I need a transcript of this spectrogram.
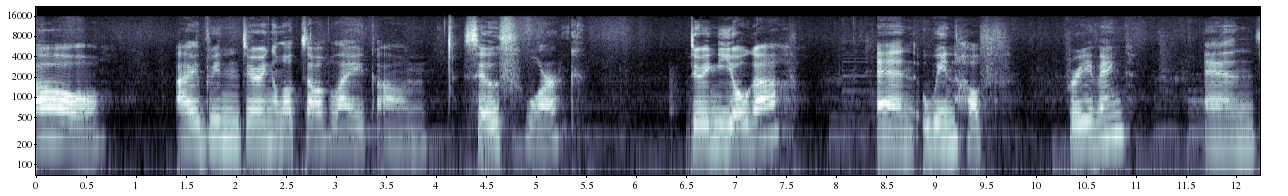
Oh, I've been doing a lot of like um, self work, doing yoga, and Wim Hof breathing, and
